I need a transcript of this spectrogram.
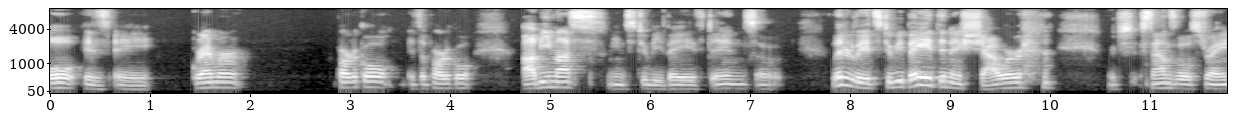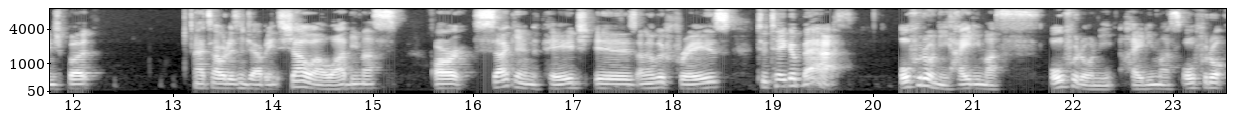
o is a grammar particle. It's a particle. Abimas means to be bathed in. So literally, it's to be bathed in a shower, which sounds a little strange, but that's how it is in Japanese. Shower o abimasu. Our second page is another phrase to take a bath. お風呂に入ります。お風呂に入ります。お風呂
